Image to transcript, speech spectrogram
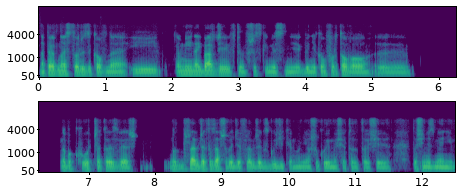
na pewno jest to ryzykowne i mi najbardziej w tym wszystkim jest jakby niekomfortowo, y, no bo kurczę, to jest wiesz, no Flapjack to zawsze będzie Flapjack z guzikiem, no nie oszukujmy się, to, to, się, to się nie zmieni.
